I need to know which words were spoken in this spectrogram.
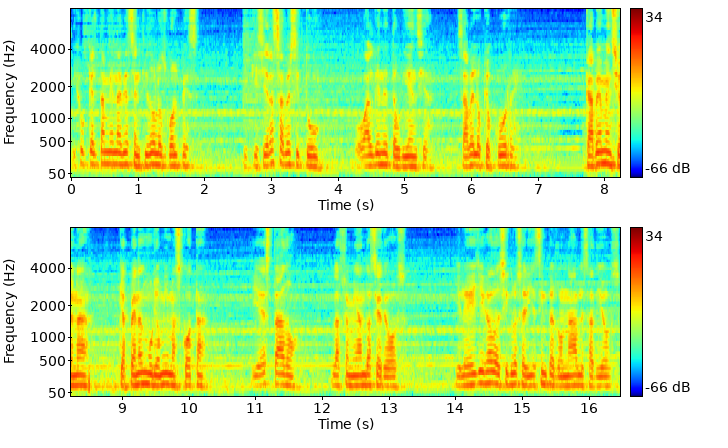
Dijo que él también había sentido los golpes y quisiera saber si tú o alguien de tu audiencia sabe lo que ocurre. Cabe mencionar que apenas murió mi mascota y he estado blasfemiando hacia Dios y le he llegado a decir groserías imperdonables a Dios.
